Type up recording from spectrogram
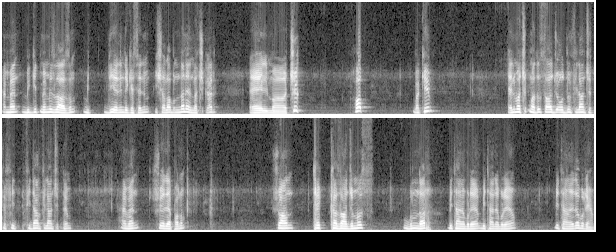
Hemen bir gitmemiz lazım. Bir diğerini de keselim. İnşallah bundan elma çıkar. Elma çık. Hop. Bakayım. Elma çıkmadı. Sadece odun filan çıktı. Fi- fidan filan çıktı. Hemen şöyle yapalım. Şu an tek kazancımız bunlar. Bir tane buraya, bir tane buraya. Bir tane de buraya.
